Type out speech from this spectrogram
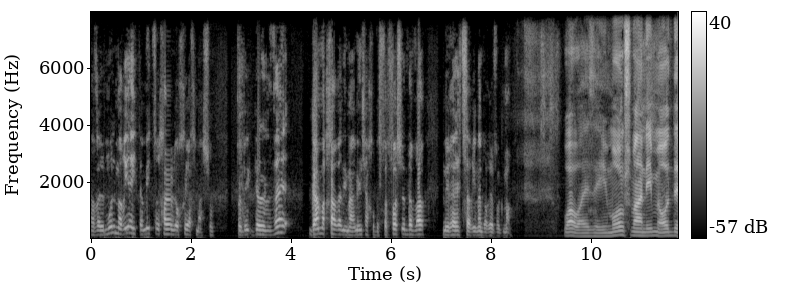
אבל מול מריה היא תמיד צריכה להוכיח משהו. ובגלל זה גם מחר אני מאמין שאנחנו בסופו של דבר נראה את סרינה ברבע גמר. וואו, איזה הימור, שמע, אני מאוד, אה,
